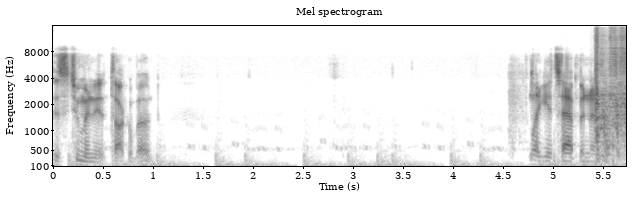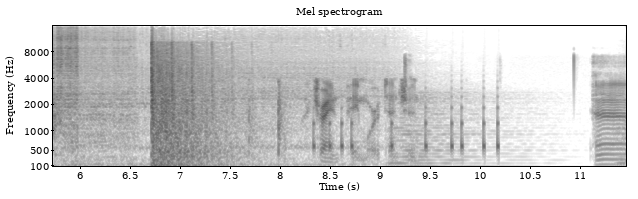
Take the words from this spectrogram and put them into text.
is too many to talk about. Like it's happening. I try and pay more attention. Uh,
